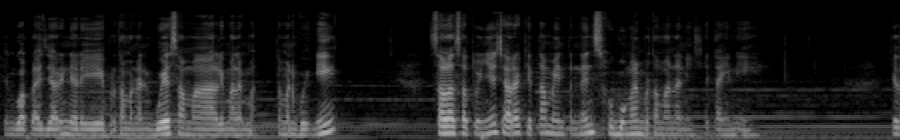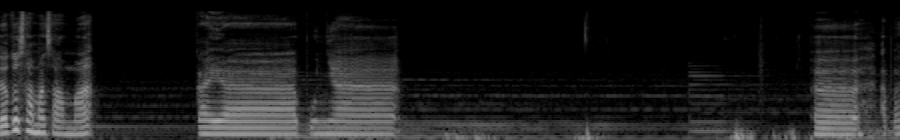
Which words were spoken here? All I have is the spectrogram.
yang gue pelajarin dari pertemanan gue sama lima lima teman gue ini. Salah satunya cara kita maintenance hubungan pertemanan nih kita ini. Kita tuh sama-sama kayak punya uh, apa?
